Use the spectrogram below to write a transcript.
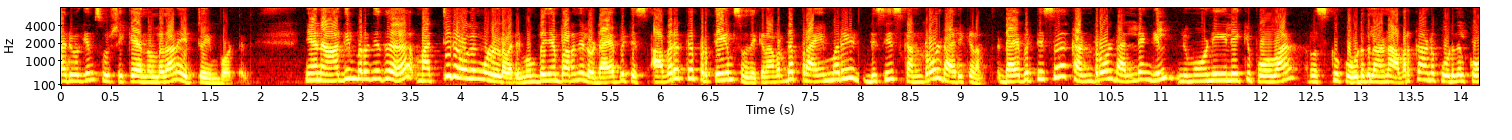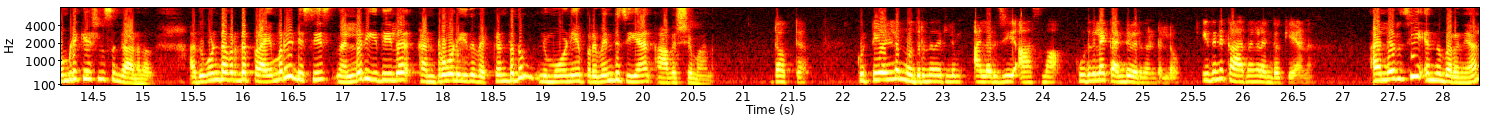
ആരോഗ്യം സൂക്ഷിക്കുക എന്നുള്ളതാണ് ഏറ്റവും ഇമ്പോർട്ടന്റ് ഞാൻ ആദ്യം പറഞ്ഞത് മറ്റ് രോഗങ്ങളുള്ളവർ മുമ്പ് ഞാൻ പറഞ്ഞല്ലോ ഡയബറ്റിസ് അവരൊക്കെ പ്രത്യേകം ശ്രദ്ധിക്കണം. അവരുടെ പ്രൈമറി ഡിസീസ് കൺട്രോൾഡ് ആയിരിക്കണം. ഡയബറ്റിസ് കൺട്രോൾഡ് അല്ലെങ്കിൽ ന്യൂമോണിയയിലേക്ക് പോവാൻ റിസ്ക് കൂടുതലാണ്. അവർക്കാണ് കൂടുതൽ കോംപ്ലിക്കേഷൻസും കാണുന്നത്. അതുകൊണ്ട് അവരുടെ പ്രൈമറി ഡിസീസ് നല്ല രീതിയിൽ കൺട്രോൾ ചെയ്ത് വെക്കേണ്ടതും ന്യൂമോണിയ പ്രിവെന്റ് ചെയ്യാൻ ആവശ്യമാണ്. ഡോക്ടർ കുട്ടികളിലും മുതിർന്നവരിലും അലർജി ആസ്മ കൂടുതലായി കണ്ടുവരുന്നുണ്ടല്ലോ. ഇതിന് കാരണങ്ങൾ എന്തൊക്കെയാണ്? അലർജി എന്ന് പറഞ്ഞാൽ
